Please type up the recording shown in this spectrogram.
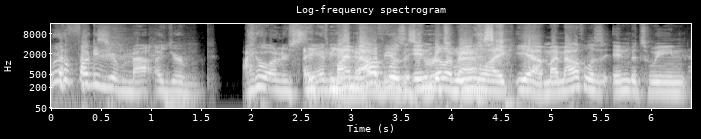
Where the fuck is your mouth? Uh, your I don't understand. the my mouth was in between mask. like yeah my mouth was in between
